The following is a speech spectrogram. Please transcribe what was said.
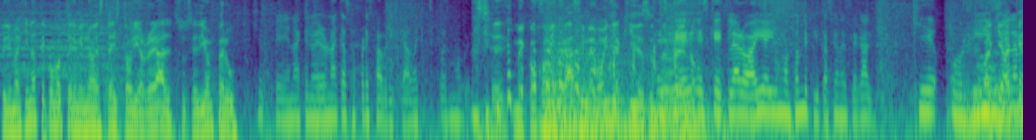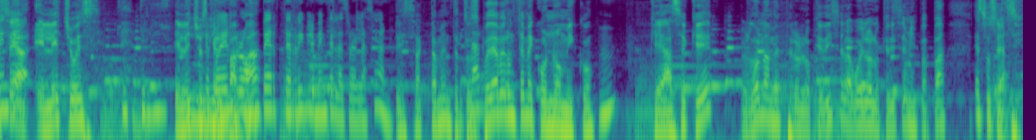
Pero imagínate cómo terminó esta historia real. Sucedió en Perú. Qué pena que no era una casa prefabricada que te puedes mover. Eh, Me cojo mi casa y me voy de aquí de su Es terreno. que, es que, claro, ahí hay un montón de implicaciones legales. Qué horrible. Cualquiera que sea, el hecho es, Qué triste. el hecho es que que el pueden papá... romper terriblemente las relaciones. Exactamente. Entonces claro. puede haber un tema económico ¿Mm? que hace que, perdóname, pero lo que dice el abuelo, lo que dice mi papá, eso se hace.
